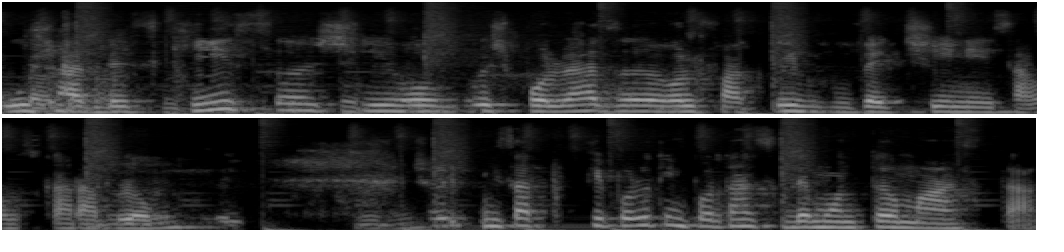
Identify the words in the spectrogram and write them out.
ușa deschisă și o, își poluează olfactiv vecinii sau scara mhm. blocului. Mm-hmm. Și mi s-a fi părut important să demontăm asta.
